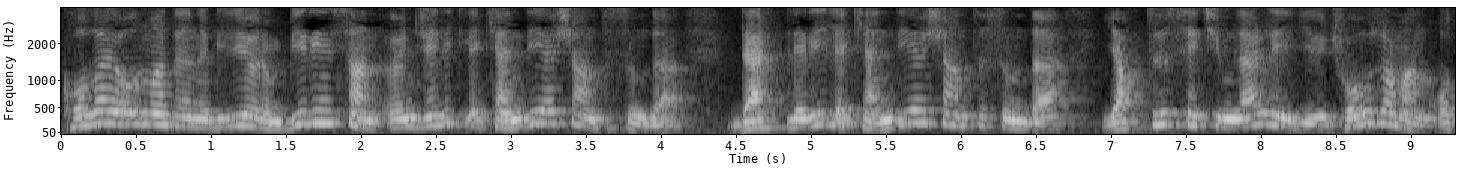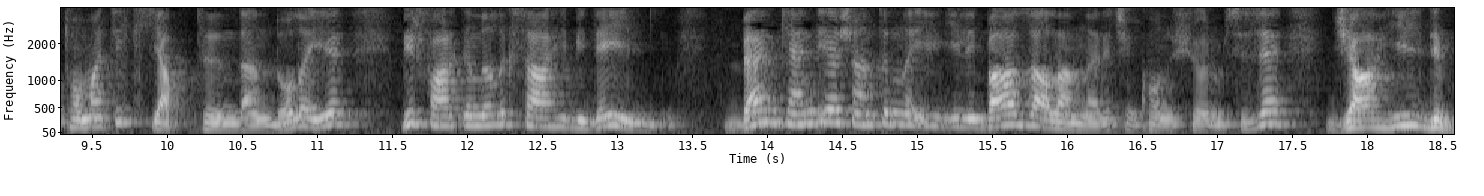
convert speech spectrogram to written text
Kolay olmadığını biliyorum. Bir insan öncelikle kendi yaşantısında, dertleriyle kendi yaşantısında yaptığı seçimlerle ilgili çoğu zaman otomatik yaptığından dolayı bir farkındalık sahibi değil. Ben kendi yaşantımla ilgili bazı alanlar için konuşuyorum size. Cahildim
